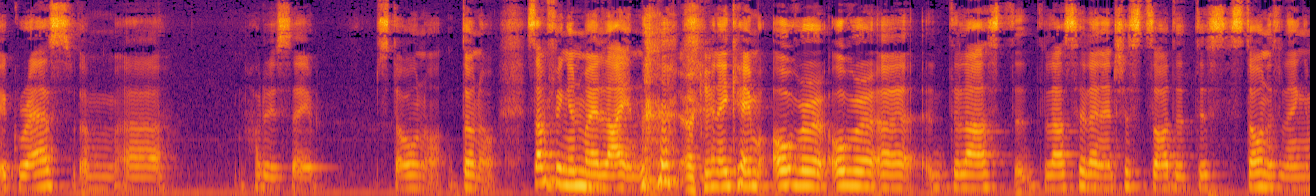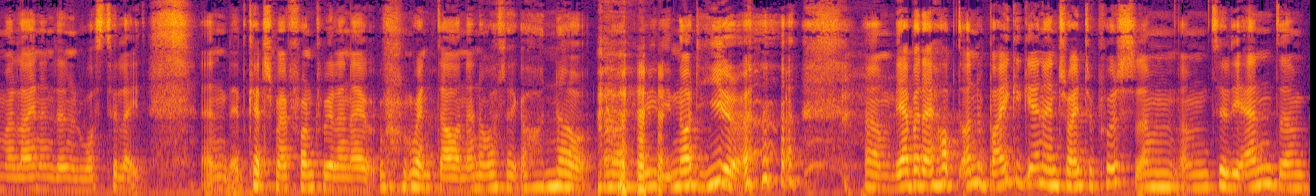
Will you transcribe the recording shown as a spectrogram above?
a grass. Um, uh, how do you say? Stone or don't know something in my line. Okay. and I came over over uh, the last the last hill and I just saw that this stone is laying in my line and then it was too late. And it catched my front wheel and I went down and I was like oh no not really not here. Um, yeah but I hopped on the bike again and tried to push um, um, till the end um,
